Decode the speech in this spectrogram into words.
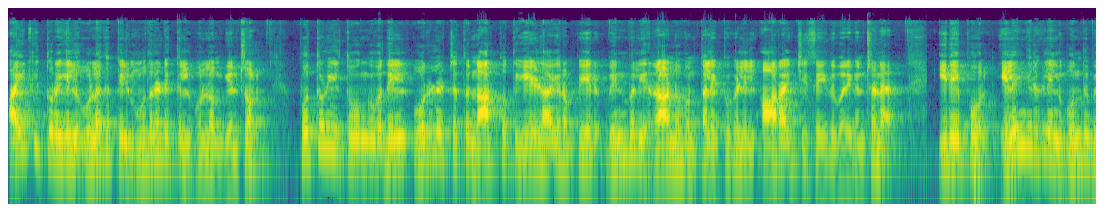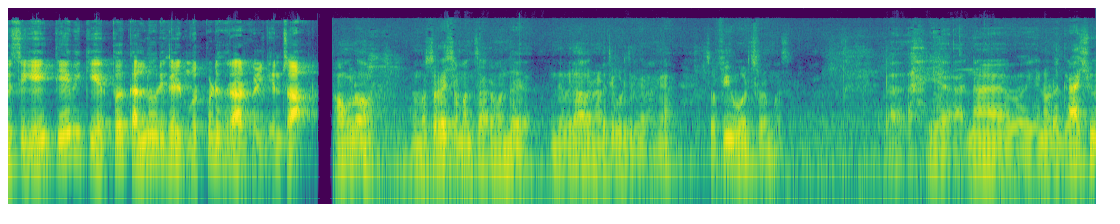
ஐடி துறையில் உலகத்தில் முதலிடத்தில் உள்ளோம் என்றும் புத்தொழில் துவங்குவதில் ஒரு லட்சத்து நாற்பத்தி ஏழாயிரம் பேர் விண்வெளி ராணுவம் தலைப்புகளில் ஆராய்ச்சி செய்து வருகின்றனர். இதேபோல் இளைஞர்களின் உந்து விசையை தேவைக்கு ஏற்ப கல்லூரிகள் முற்படுகிறார்கள் என்றார். அவங்களும் நம்ம சுரேஷ் சமன் சார் வந்து இந்த விழாவை நடத்தி கொடுத்துருக்காங்க so few words from us நான் என்னோடய கிராஜு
